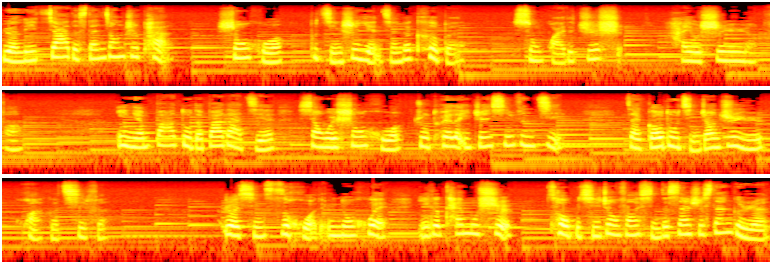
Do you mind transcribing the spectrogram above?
远离家的三江之畔，生活不仅是眼前的课本，胸怀的知识，还有诗与远方。一年八度的八大节，像为生活助推了一针兴奋剂，在高度紧张之余缓和气氛。热情似火的运动会，一个开幕式，凑不齐正方形的三十三个人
